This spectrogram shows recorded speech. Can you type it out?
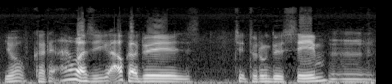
Yo, gak awal sih, aku gak duwe cek durung duwe SIM. Mm-mm.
